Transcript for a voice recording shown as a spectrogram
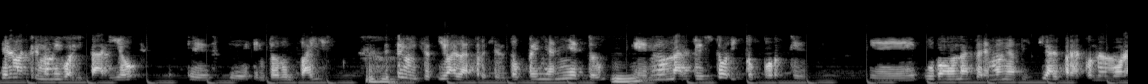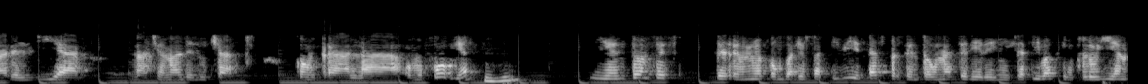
el matrimonio igualitario este, en todo el país. Esta iniciativa la presentó Peña Nieto en un acto histórico porque eh, hubo una ceremonia oficial para conmemorar el Día Nacional de Lucha contra la Homofobia. Y entonces se reunió con varios activistas, presentó una serie de iniciativas que incluían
